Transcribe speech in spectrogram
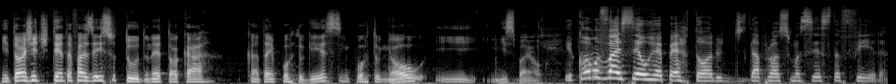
Então a gente tenta fazer isso tudo, né? Tocar cantar em português, em portunhol e em espanhol. E como vai ser o repertório da próxima sexta-feira?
